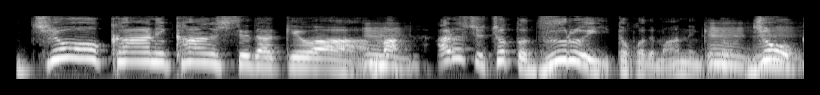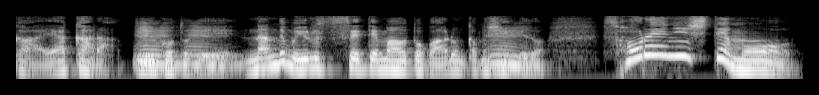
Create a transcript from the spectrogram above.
ジョーカーに関してだけは、うん。まあ、ある種ちょっとずるいとこでもあんねんけど、うん。うんジョーカーやからっていうことで、うんうん何でも許せてまうとこあるんかもしれんけど、うんそれにしても、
